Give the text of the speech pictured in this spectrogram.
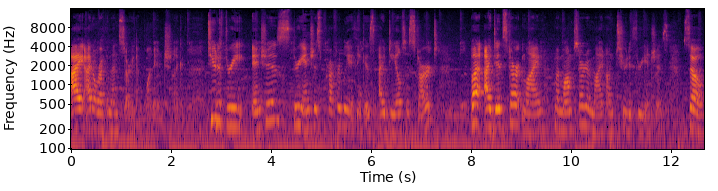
I, I don't recommend starting at one inch. Like two to three inches, three inches preferably I think is ideal to start. But I did start mine, my mom started mine on two to three inches. So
